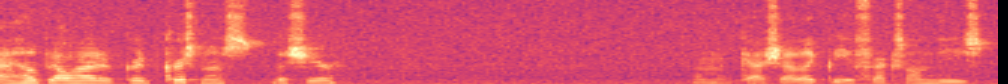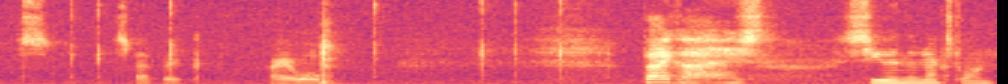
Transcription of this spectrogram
I hope y'all had a good Christmas this year. Oh my gosh, I like the effects on these. It's, it's epic. Alright, well. Bye, guys. See you in the next one.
